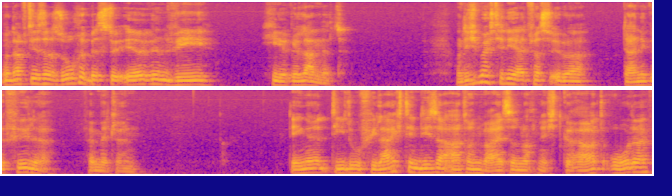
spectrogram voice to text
Und auf dieser Suche bist du irgendwie hier gelandet. Und ich möchte dir etwas über deine Gefühle vermitteln. Dinge, die du vielleicht in dieser Art und Weise noch nicht gehört oder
